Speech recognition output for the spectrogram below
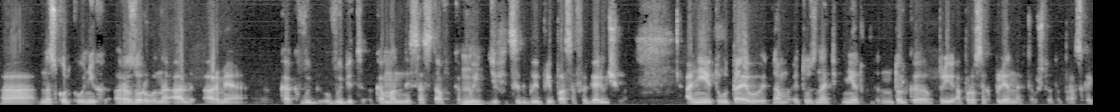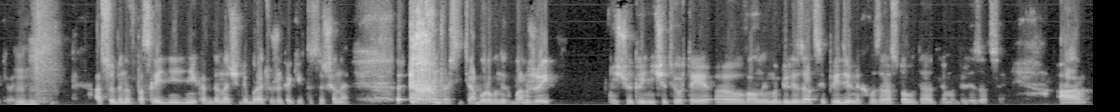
э, насколько у них разорвана ад- армия, как вы- выбит командный состав, какой mm-hmm. дефицит боеприпасов и горючего они это утаивают, нам это узнать неоткуда. Но только при опросах пленных там что-то проскакивает. Угу. Особенно в последние дни, когда начали брать уже каких-то совершенно, простите, оборванных бомжей из чуть ли не четвертой э, волны мобилизации, предельных возрастов да, для мобилизации. А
